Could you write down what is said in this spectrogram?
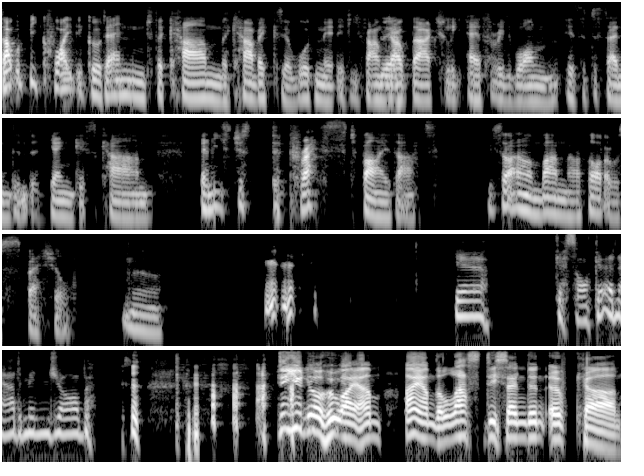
That would be quite a good end for Khan, the character, wouldn't it? If he found Yeah. out that actually everyone is a descendant of Genghis Khan, and he's just depressed by that. He's like, "Oh man, I thought I was special." No. Yeah, guess I'll get an admin job. Do you know who I am? I am the last descendant of Khan.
